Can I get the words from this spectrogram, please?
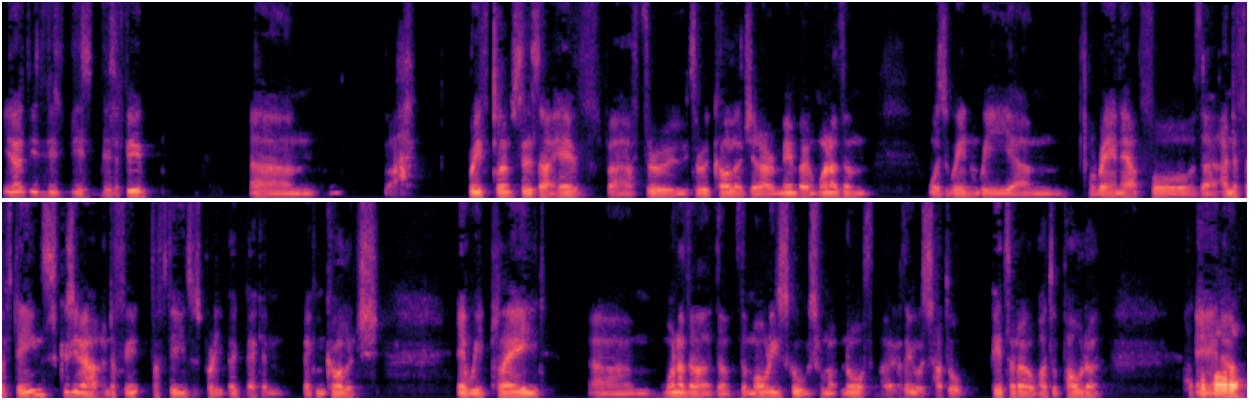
you know, there's, there's, there's a few um, brief glimpses I have uh, through through college that I remember. And one of them was when we um, ran out for the under 15s because you know under 15s was pretty big back in back in college, and we played um, one of the, the the Maori schools from up north. I think it was Hato Petera or Hato Paora. Hato. Uh,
